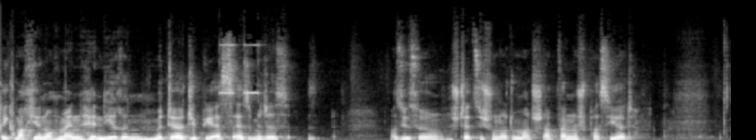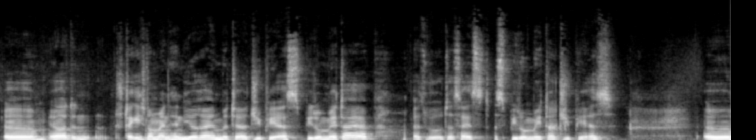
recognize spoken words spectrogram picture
Ich mache hier noch mein Handy drin mit der GPS, also mit das... Also siehst du, stellt sich schon automatisch ab, wenn nichts passiert. Äh, ja, dann stecke ich noch mein Handy rein mit der GPS Speedometer App. Also das heißt Speedometer GPS. Äh,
